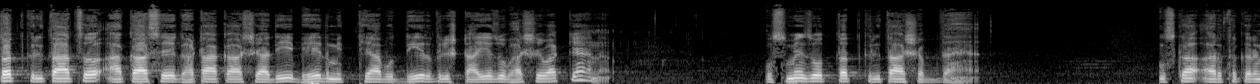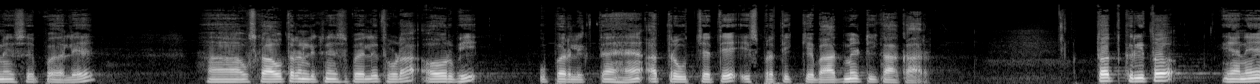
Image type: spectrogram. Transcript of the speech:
तत्कृताच आकाशे घटाकाशादि भेद मिथ्या बुद्धि दृष्टा ये जो भाष्य वाक्य है ना, उसमें जो तत्कृता शब्द है, उसका अर्थ करने से पहले हाँ उसका अवतरण लिखने से पहले थोड़ा और भी ऊपर लिखते हैं, अत्र उच्चते इस प्रतीक के बाद में टीकाकार। तत्कृत यानी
